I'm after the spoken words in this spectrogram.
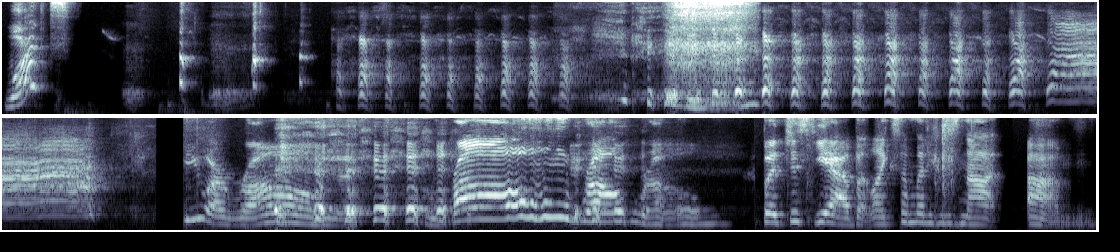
what? You are wrong. wrong, wrong, wrong. But just yeah, but like somebody who's not um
